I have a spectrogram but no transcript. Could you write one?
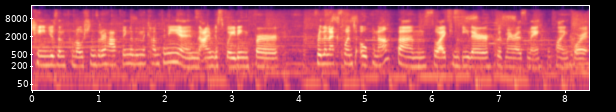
changes and promotions that are happening within the company, and I'm just waiting for for the next one to open up um, so I can be there with my resume applying for it.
